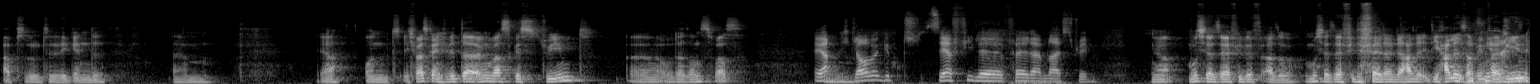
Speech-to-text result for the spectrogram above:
absolute Legende. Ähm, ja, und ich weiß gar nicht, wird da irgendwas gestreamt oder sonst was? Ja, Ähm. ich glaube, es gibt sehr viele Felder im Livestream. Ja, muss ja sehr viele, also muss ja sehr viele Felder in der Halle. Die Halle ist auf jeden Fall ries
